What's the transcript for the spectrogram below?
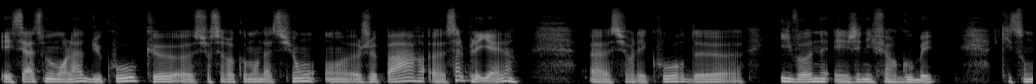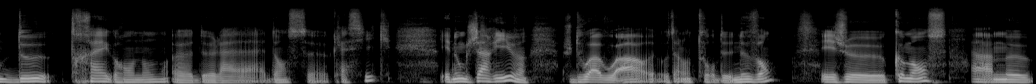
Et c'est à ce moment-là, du coup, que sur ces recommandations, je pars salle Playel sur les cours de Yvonne et Jennifer Goubet qui sont deux très grands noms euh, de la danse euh, classique. Et donc j'arrive, je dois avoir euh, aux alentours de 9 ans, et je commence à me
